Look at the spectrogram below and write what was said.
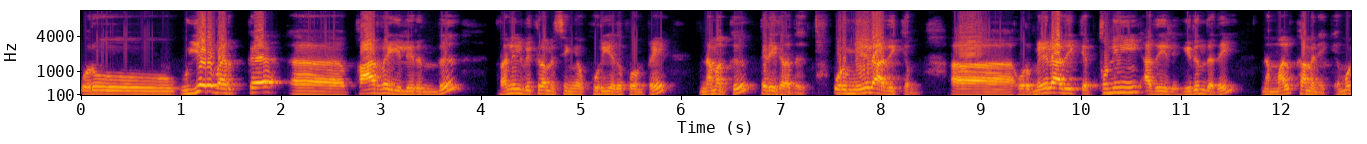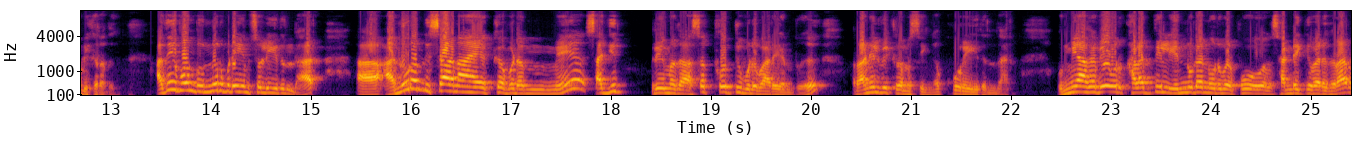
ஒரு உயர் வர்க்க ஆஹ், பார்வையிலிருந்து ரணில் விக்ரமசிங்க கூறியது போன்றே நமக்கு தெரிகிறது. ஒரு மேலாதிக்கம் ஒரு மேலாதிக்க துணி அதில் இருந்ததை நம்மால் கவனிக்க முடிகிறது. அதே போன்று இன்னொரு விடயம் சொல்லியிருந்தார் அனுர திசாநாயக்கவிடமே சஜித் பிரேமதாச தோற்று விடுவார் என்று ரணில் விக்ரமசிங்க கூறியிருந்தார். உண்மையாகவே ஒரு களத்தில் என்னுடன் ஒருவர் போ சண்டைக்கு வருகிறார்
